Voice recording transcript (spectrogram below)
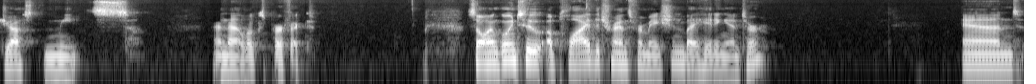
just meets. And that looks perfect. So I'm going to apply the transformation by hitting enter. And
